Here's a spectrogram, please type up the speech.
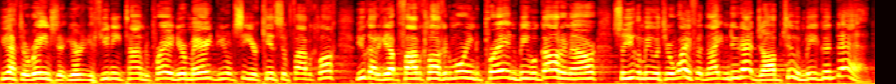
You have to arrange that your, if you need time to pray and you're married, and you don't see your kids till five o'clock. You got to get up five o'clock in the morning to pray and be with God an hour so you can be with your wife at night and do that job too and be a good dad.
